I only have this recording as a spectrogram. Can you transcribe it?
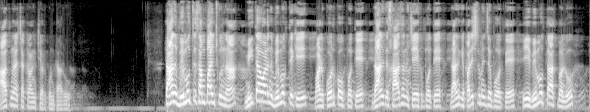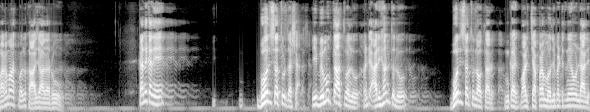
ఆజ్ఞా చక్రానికి చేరుకుంటారు. తాను విముక్తి సంపాదించుకున్న మిగతా వాళ్ళని విముక్తికి వాళ్ళు కోరుకోకపోతే దానికి సాధన చేయకపోతే దానికి పరిశ్రమించకపోతే ఈ విముక్తాత్మలు పరమాత్మలు కాజాలరు. కనుకనే బోధిసత్వుడు దశ. ఈ విముక్తాత్మలు అంటే అరిహంతులు బోధిసత్వులు అవుతారు. ఇంకా వాళ్ళు చెప్పడం మొదలుపెట్టుతూనే ఉండాలి.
